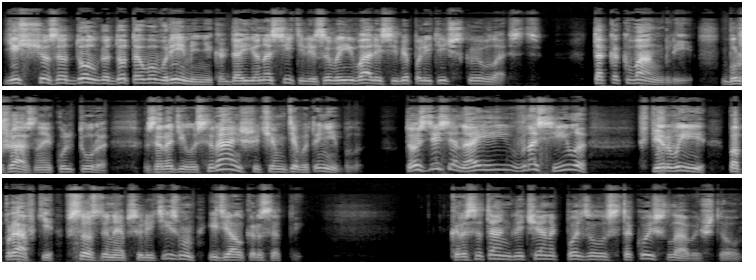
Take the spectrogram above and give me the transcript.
еще задолго до того времени, когда ее носители завоевали себе политическую власть. Так как в Англии буржуазная культура зародилась раньше, чем где бы то ни было, то здесь она и вносила впервые поправки в созданный абсолютизмом идеал красоты. Красота англичанок пользовалась такой славой, что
